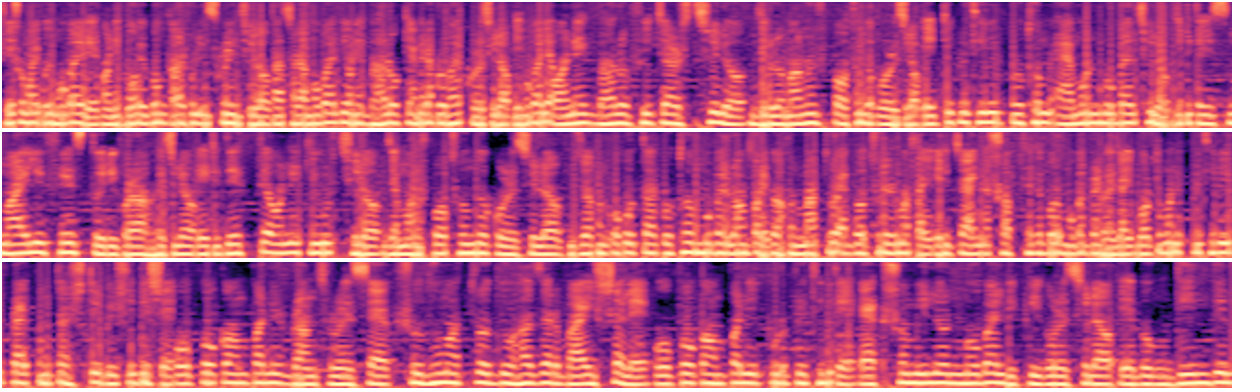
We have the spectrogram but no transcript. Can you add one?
সে সময় ওই মোবাইলে অনেক বড় এবং কার্ফুল স্ক্রিন ছিল। তাছাড়া মোবাইলটি অনেক ভালো ক্যামেরা প্রোভাইড করেছিল। এই মোবাইলে অনেক ভালো ফিচার্স ছিল যেগুলো মানুষ পছন্দ করেছিল। এটি পৃথিবীর প্রথম এমন মোবাইল ছিল যেটিতে স্মাইলি ফেস তৈরি করা হয়েছিল। এটি দেখতে অনেক কিউট ছিল যে মানুষ পছন্দ করেছিল। যখন ওপো তার প্রথম মোবাইল লঞ্চ করে, তখন মাত্র এক বছরের মাথায় এটি চাইনার সব থেকে বড় মোবাইল হয়ে যায়। বর্তমানে পৃথিবীর প্রায় পঞ্চাশটি বেশি দেশে ওপো কোম্পানির ব্রাঞ্চ রয়েছে। শুধুমাত্র দু হাজার বাইশ সালে ওপো কোম্পানি পুরো পৃথিবীতে একশো মিলিয়ন মোবাইল বিক্রি করেছিল এবং দিন দিন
